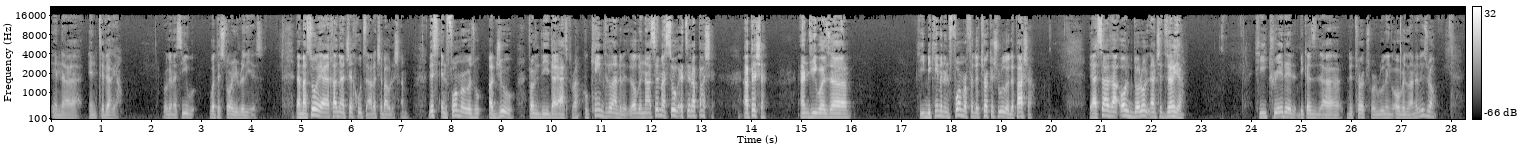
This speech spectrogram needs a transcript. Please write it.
in uh, in Tiberia. We're gonna see what the story really is. This informer was a Jew from the diaspora who came to the land of Israel. And he was uh, he became an informer for the Turkish ruler, the Pasha. He created, because uh, the Turks were ruling over the land of Israel,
